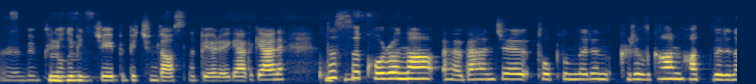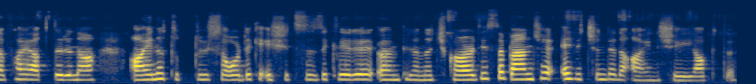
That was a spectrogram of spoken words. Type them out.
e, mümkün Hı hı. olabileceği bir biçimde aslında bir araya geldik. Yani nasıl korona e, bence toplumların kırılgan hatlarına, fay hatlarına ayna tuttuysa, oradaki eşitsizlikleri ön plana çıkardıysa bence ev içinde de aynı şeyi yaptı.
